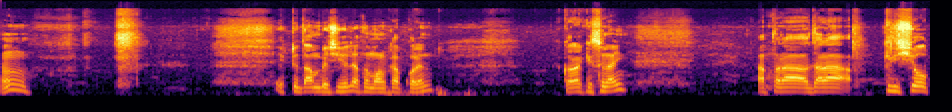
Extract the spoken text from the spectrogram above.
হুম। একটু দাম বেশি হলে আপনার মন খারাপ করেন। করার কিছু নাই। আপনারা যারা কৃষক,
